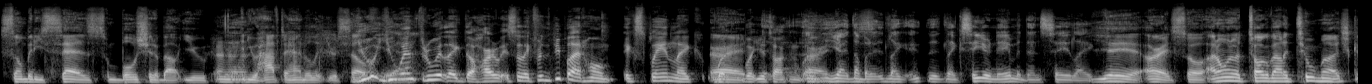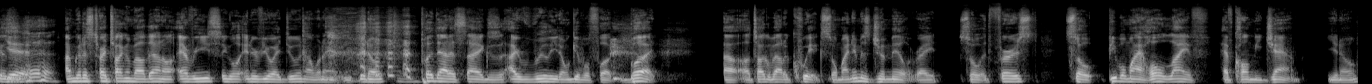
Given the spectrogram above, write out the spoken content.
somebody says some bullshit about you and you have to handle it yourself you you yeah. went through it like the hard way. So like for the people at home, explain like what, Alright. what you're talking about. Uh, Yeah, no, but like, like say your name and then say like, yeah, yeah. All right. So I don't want to talk about it too much because Yeah. I'm gonna start talking about that on every single interview I do, and I want to, you know, put that aside because I really don't give a fuck. But uh, I'll talk about it quick. So my name is Jamil, right? So at first, so people my whole life have called me Jam, you know,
